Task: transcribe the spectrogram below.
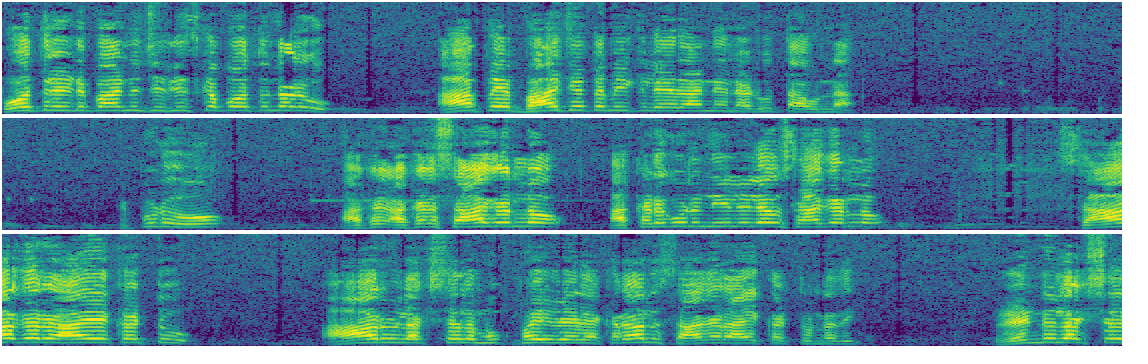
పోతిరెడ్డిపాడు నుంచి తీసుకుపోతున్నారు. ఆపే బాధ్యత మీకు లేదా అని నేను అడుగుతా ఉన్నా. ఇప్పుడు అక్కడ అక్కడ సాగర్లో అక్కడ కూడా నీళ్ళు లేవు సాగర్లో. సాగర్ ఆయకట్టు ఆరు లక్షల ముప్పై వేల ఎకరాలు సాగర్ ఆయకట్టు ఉన్నది రెండు లక్షల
